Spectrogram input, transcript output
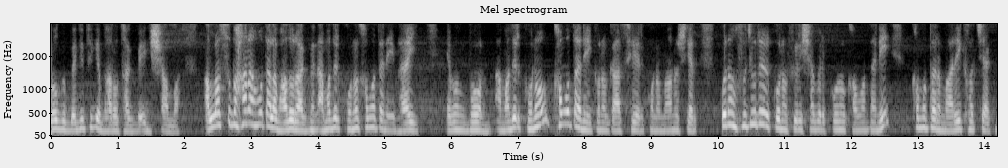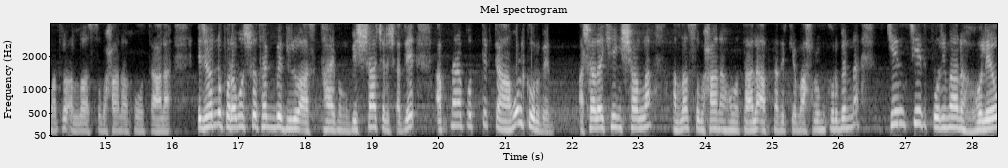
রোগ ব্যাধি থেকে ভালো থাকবে ইনশাআল্লাহ। আল্লাহ সুবহানাহু তাআলা ভালো রাখবেন। আমাদের কোনো ক্ষমতা নেই ভাই। এবং বোন, আমাদের কোনো ক্ষমতা নেই কোনো গাছের, কোনো মানুষের, কোনো হুজুরের, কোনো পীর সাহেবের কোনো ক্ষমতা নেই। ক্ষমতার মালিক হচ্ছে একমাত্র আল্লাহ সুবহানাহু তাআলা। এজন্য পরামর্শ থাকবে দৃঢ় আস্থা এবং বিশ্বাসের সাথে আপনারা প্রত্যেকটা আমল করবেন। আশা রাখি ইনশাল্লাহ আল্লাহ সুবহানাহু তাআলা আপনাদেরকে মাহরুম করবেন না। কিঞ্চিত পরিমাণ হলেও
